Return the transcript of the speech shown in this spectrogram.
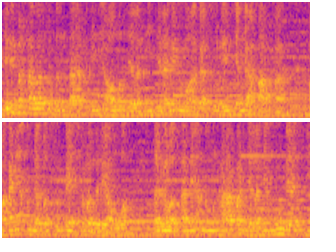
Jadi bersabar sebentar, insya Allah jalan hijrah ini memang agak sulit, ya nggak apa-apa. Makanya antum dapat surga insya Allah dari Allah. Tapi kalau seandainya antum mengharapkan jalan yang mudah di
